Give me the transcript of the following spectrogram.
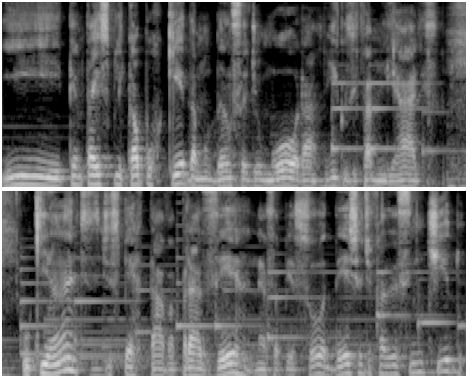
e tentar explicar o porquê da mudança de humor a amigos e familiares. O que antes despertava prazer nessa pessoa deixa de fazer sentido.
